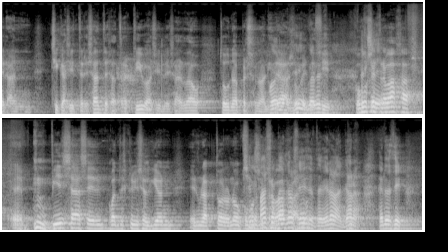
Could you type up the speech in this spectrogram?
eran chicas interesantes, atractivas y les has dado toda una personalidad. ¿no? Es decir, ¿cómo se trabaja? Eh, ¿Piensas en, cuando escribes el guion en un actor o no? ¿Cómo sí, más o menos sí, se te viene a la cara. Es decir,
